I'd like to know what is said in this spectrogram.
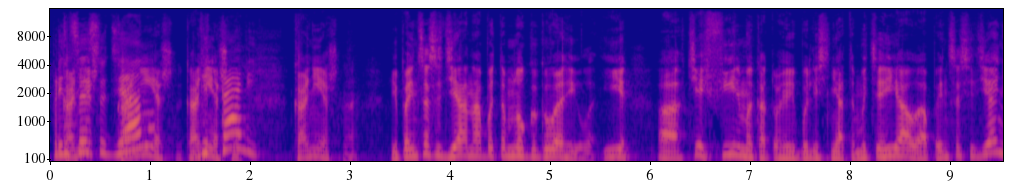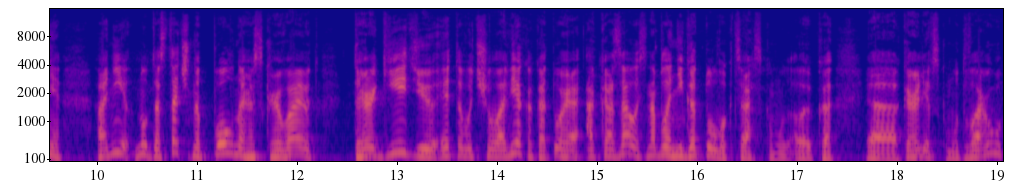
«Принцессу Диану»? Конечно, конечно. Виталий? Конечно. И принцесса Диана об этом много говорила. И а, те фильмы, которые были сняты, материалы о принцессе Диане, они ну, достаточно полно раскрывают трагедию этого человека, которая оказалась, она была не готова к царскому, э, к э, королевскому двору,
